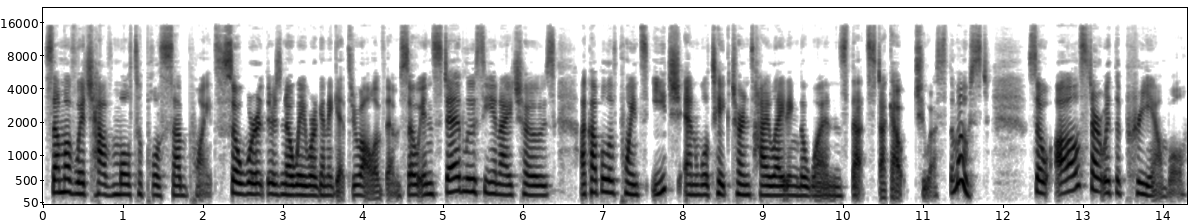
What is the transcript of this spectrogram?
some of which have multiple subpoints. So there's no way we're going to get through all of them. So instead, Lucy and I chose a couple of points each, and we'll take turns highlighting the ones that stuck out to us the most. So I'll start with the preamble.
